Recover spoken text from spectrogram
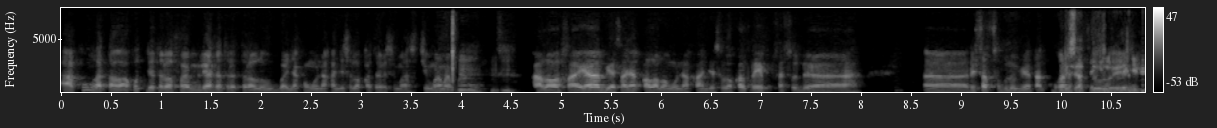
aku nggak tahu, aku tidak terlalu familiar dan tidak terlalu banyak menggunakan jasa local trip sih mas. Cuma memang mm -hmm. kalau saya biasanya kalau menggunakan jasa local trip, saya sudah uh, riset sebelumnya, bukan riset dulu ya. googling,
